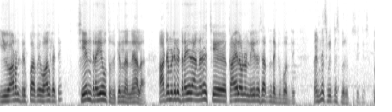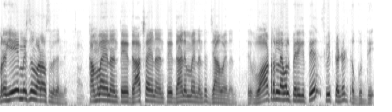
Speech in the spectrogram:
ఈ వారం డ్రిప్ ఆపే వాళ్ళు కట్టే చేను డ్రై అవుతుంది కింద నేల. ఆటోమేటిక్గా డ్రై రాగానే చే కాయలో ఉన్న నీరు శాతం తగ్గిపోద్ది. వెంటనే స్వీట్నెస్ పెరుగుతుంది. మనం ఏ మెడిసిన్ వాడవసరం లేదండి. కమల అయినా అంతే ద్రాక్ష అయినా అంతే దానిమ్మ అయినా అంతే జామ అయినా అంతే. వాటర్ లెవెల్ పెరిగితే స్వీట్ కంటెంట్ తగ్గుద్ది.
